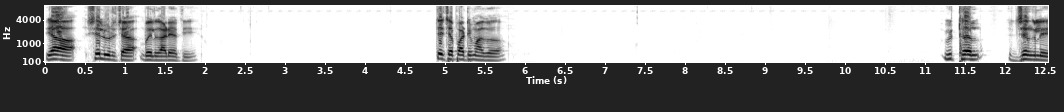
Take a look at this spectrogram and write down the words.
या शेलवीरच्या बैलगाड्या ती त्याच्या पाठीमागं विठ्ठल जंगले.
